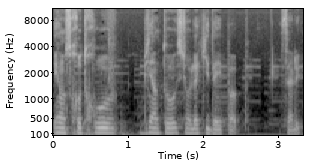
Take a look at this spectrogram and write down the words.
Et on se retrouve bientôt sur Lucky Day Pop. Salut.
